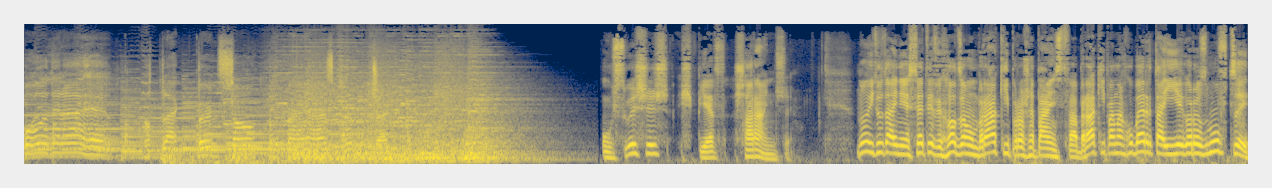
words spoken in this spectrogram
more than I have. A blackbird song in my eyes Usłyszysz śpiew szarańczy. No i tutaj niestety wychodzą braki, proszę Państwa, braki pana Huberta i jego rozmówcy.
